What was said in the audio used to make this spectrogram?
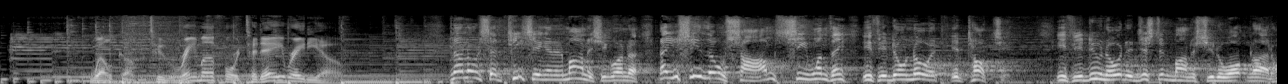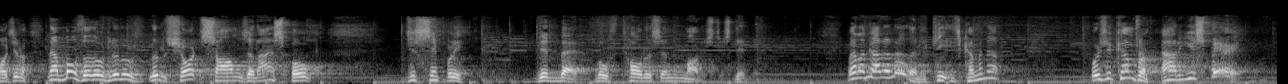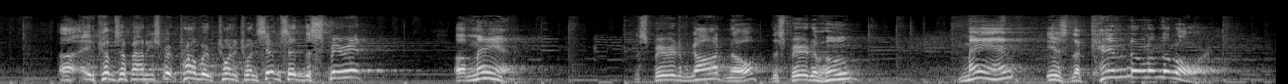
Welcome to Rhema for Today Radio. Now notice that teaching and admonishing one another. Now you see those Psalms, see one thing, if you don't know it, it taught you. If you do know it, it just admonished you to walk in the light. What you know. Now both of those little little short Psalms that I spoke just simply did that. Both taught us and admonished us, didn't they? Well, I got another. It's coming up. Where's it come from? Out of your spirit. Uh, it comes up out of your spirit. Proverbs 20, 27 said, The spirit of man. The spirit of God? No. The spirit of whom? Man is the candle of the Lord.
